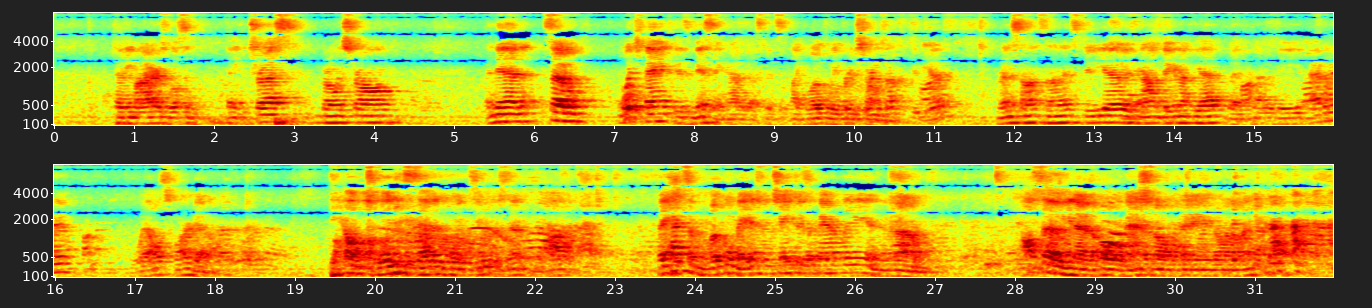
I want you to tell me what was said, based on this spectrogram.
Tony Myers, Wilson Bank Trust, growing strong. And then, so which bank is missing out of this that's like locally pretty strong? UPS? Renaissance, not in Studio is not big enough yet, but that would be Avenue? Wells Fargo. Down 27.2% in deposits. they had some local management changes apparently, and um, also, you know, the whole national thing going on.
